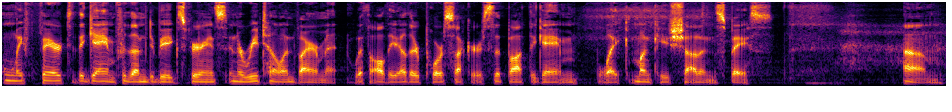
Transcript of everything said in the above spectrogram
only fair to the game for them to be experienced in a retail environment with all the other poor suckers that bought the game like monkeys shot into space. Um,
